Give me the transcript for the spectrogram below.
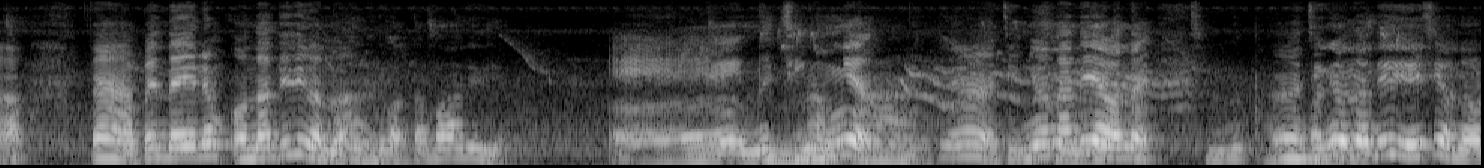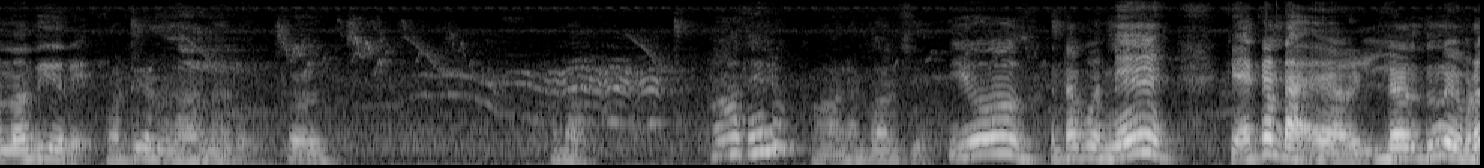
ആ. ആ അപ്പം എന്തായാലും ഒന്നാം തീയതി വന്നതാണ് ഇത് പത്തൊമ്പതാം തീയതി ഏ ഇന്ന് ചിങ്ങ. ആ. ചിങ്ങ ഒന്നാം തീയതിയാണ് വന്നേ. ചിങ്ങ ഒന്നാം തീയതി ചേച്ചി വന്നു ഒന്നാം തീയതി പട്ടി കിടന്ന് കാരണം കേട്ടോ. കാർച്ചോ. അയ്യോ എന്താ പൊന്നെ? കേക്കണ്ട. ഏ, എല്ലായിടത്തുനിന്നും എവിടെ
